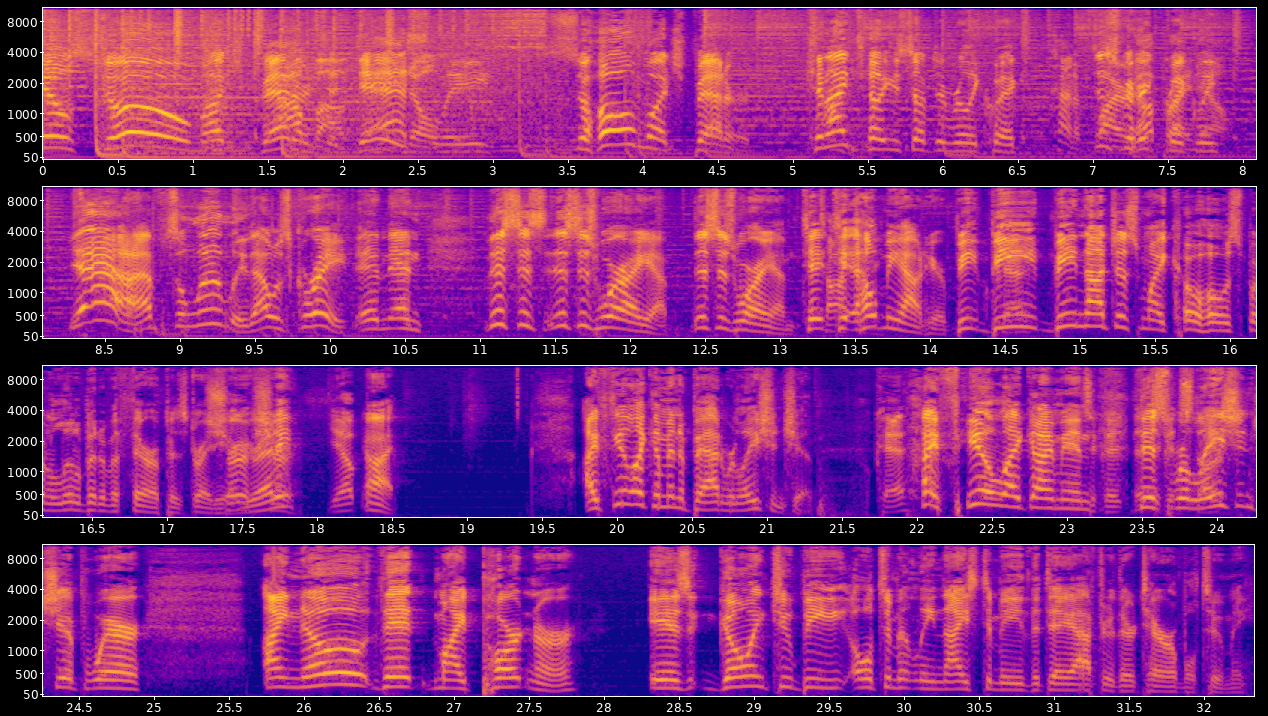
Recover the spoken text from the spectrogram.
feel so much better today, Slee. So much better. Can I tell you something really quick? Kind of Just very right quickly. now. Yeah, absolutely. That was great. And and this is this is where I am. This is where I am. Ta- to help me. out here. Be Okay. be be not just my co-host, but a little bit of a therapist right Sure, here. You ready? sure. Yep. All right. I feel like I'm in a bad relationship. Okay. I feel like I'm in good- this start. relationship where I know that my partner is going to be ultimately nice to me the day after they're terrible to me.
